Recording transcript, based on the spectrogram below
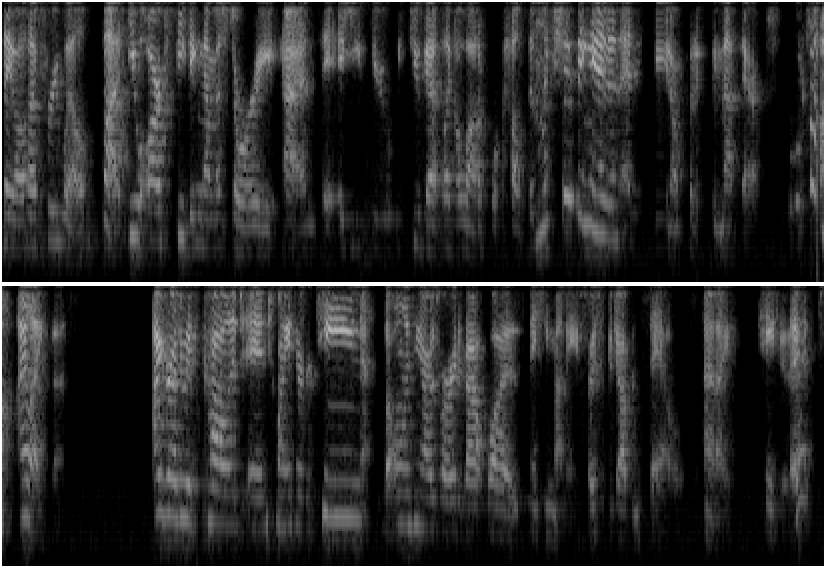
they all have free will, but you are feeding them a story, and it, you, you you get like a lot of help in like shaping it and, and you know putting that there. So I was like, huh, I like this. I graduated college in 2013. The only thing I was worried about was making money, so I took a job in sales, and I hated it.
